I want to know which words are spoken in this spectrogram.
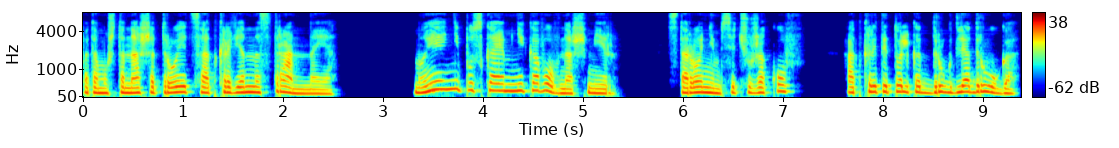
потому что наша троица откровенно странная. Мы не пускаем никого в наш мир, сторонимся чужаков, открыты только друг для друга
